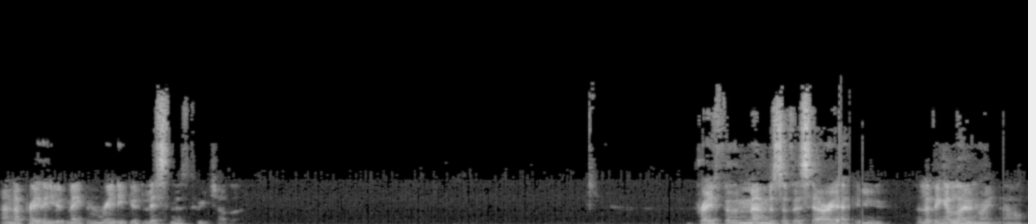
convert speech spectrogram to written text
And I pray that you'd make them really good listeners to each other. Pray for the members of this area who are living alone right now.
